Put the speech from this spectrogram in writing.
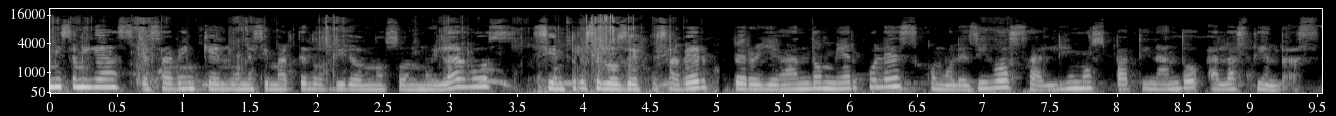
mis amigas, ya saben que el lunes y martes los videos no son muy largos. Siempre se los dejo saber, pero llegando miércoles, como les digo, salimos patinando a las tiendas.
